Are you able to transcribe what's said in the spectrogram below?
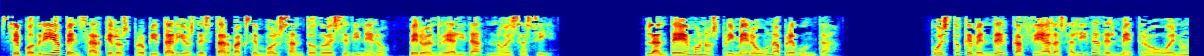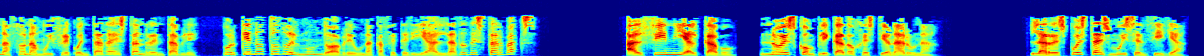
Se podría pensar que los propietarios de Starbucks embolsan todo ese dinero, pero en realidad no es así. Planteémonos primero una pregunta. Puesto que vender café a la salida del metro o en una zona muy frecuentada es tan rentable, ¿por qué no todo el mundo abre una cafetería al lado de Starbucks? Al fin y al cabo, no es complicado gestionar una. La respuesta es muy sencilla,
